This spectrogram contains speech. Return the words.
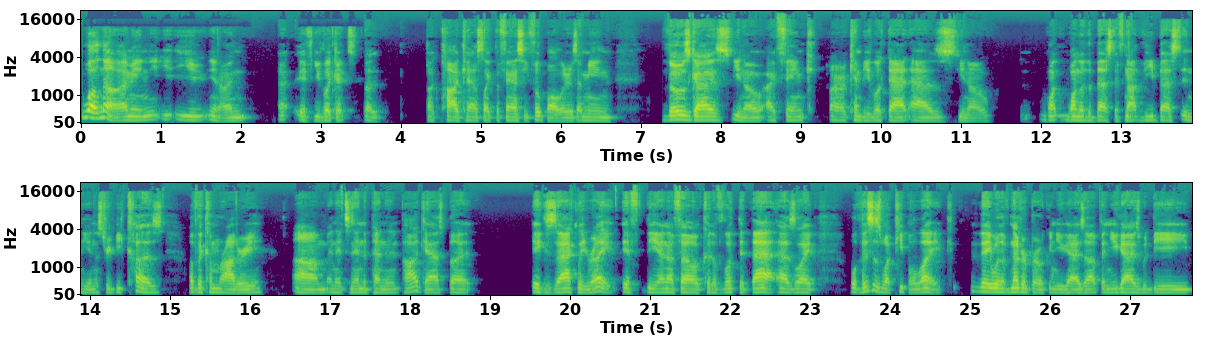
Well, no, I mean, you you, you know, and uh, if you look at a, a podcast like the Fantasy Footballers, I mean, those guys, you know, I think are can be looked at as you know one one of the best, if not the best, in the industry because of the camaraderie. Um, and it's an independent podcast, but exactly right. If the NFL could have looked at that as like, well, this is what people like, they would have never broken you guys up, and you guys would be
